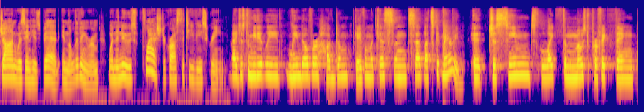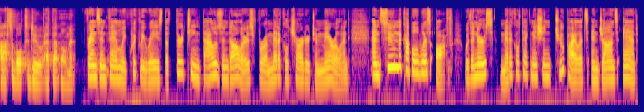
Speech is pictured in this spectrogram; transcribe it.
John was in his bed in the living room when the news flashed across the TV screen. I just immediately leaned over, hugged him, gave him a kiss, and said, Let's get married. It just seemed like the most perfect thing possible to do at that moment. Friends and family quickly raised the $13,000 for a medical charter to Maryland, and soon the couple was off with a nurse, medical technician, two pilots, and John's aunt,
